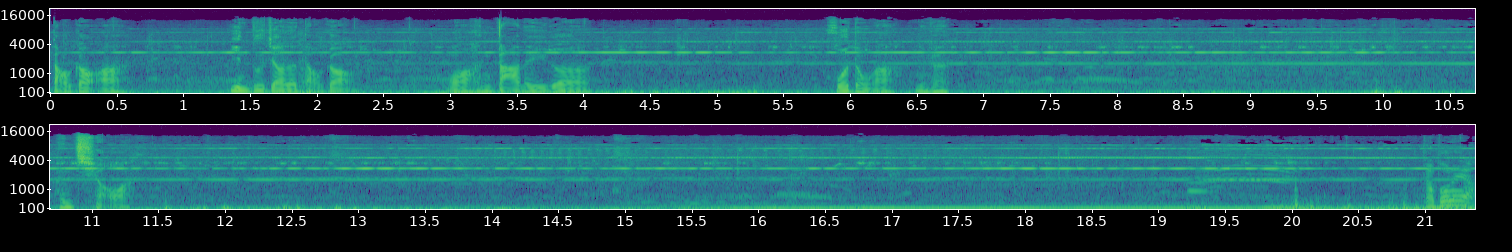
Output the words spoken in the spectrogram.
祷告啊，印度教的祷告，哇，很大的一个活动啊！你看，很巧啊。打玻璃啊，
